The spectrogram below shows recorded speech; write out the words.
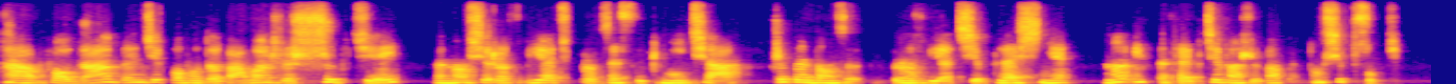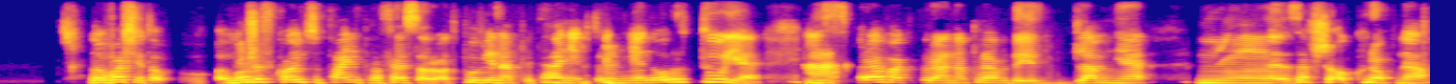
ta woda będzie powodowała, że szybciej będą się rozwijać procesy gnicia, że będą rozwijać się pleśnie, no i w efekcie warzywa będą się psuć. No właśnie, to może w końcu pani profesor odpowie na pytanie, które mnie nurtuje. Tak? I sprawa, która naprawdę jest dla mnie mm, zawsze okropna.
